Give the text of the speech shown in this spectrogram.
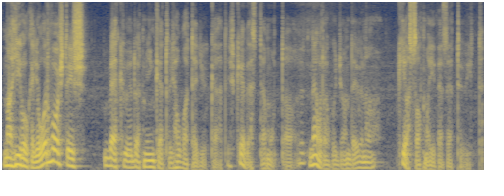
na hívok egy orvost, és beküldött minket, hogy hova tegyük át. És kérdeztem ott, a, ne haragudjon, de ön a, ki a szakmai vezető itt?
